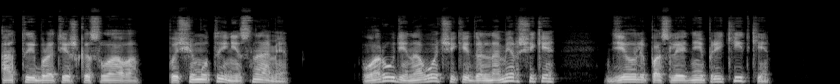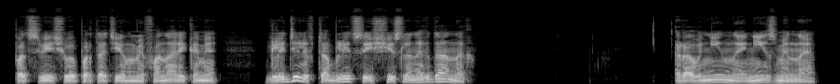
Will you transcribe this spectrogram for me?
«А ты, братишка Слава, почему ты не с нами?» У орудий наводчики и дальномерщики делали последние прикидки, подсвечивая портативными фонариками, глядели в таблицы исчисленных данных. Равнинная, низменная,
